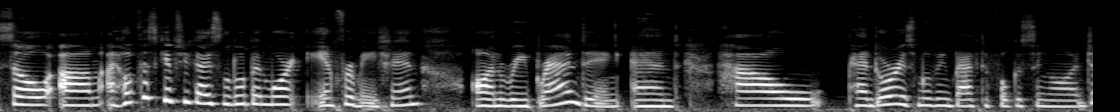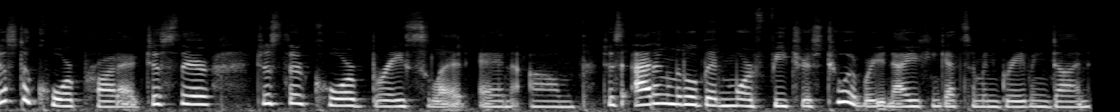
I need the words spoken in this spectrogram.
So um, I hope this gives you guys a little bit more information on rebranding and how Pandora is moving back to focusing on just a core product, just their just their core bracelet, and um, just adding a little bit more features to it, where now you can get some engraving done,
